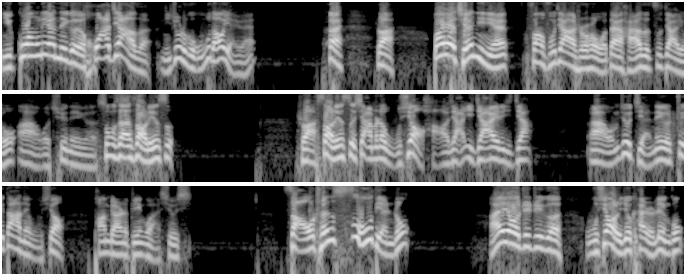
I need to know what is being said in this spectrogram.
你光练那个花架子，你就是个舞蹈演员，嗨，是吧？包括前几年放暑假的时候，我带孩子自驾游啊，我去那个嵩山少林寺，是吧？少林寺下面的武校，好家伙，一家挨着一家，啊，我们就捡那个最大那武校旁边的宾馆休息。早晨四五点钟，哎呦，这这个武校里就开始练功，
